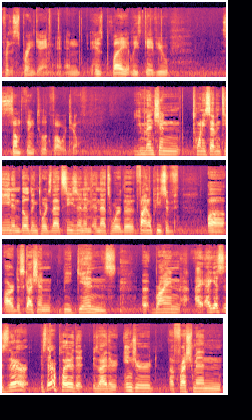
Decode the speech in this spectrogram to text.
for the spring game? And his play at least gave you something to look forward to. You mentioned 2017 and building towards that season, and, and that's where the final piece of uh, our discussion begins. Uh, Brian, I, I guess is there is there a player that is either injured, a freshman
